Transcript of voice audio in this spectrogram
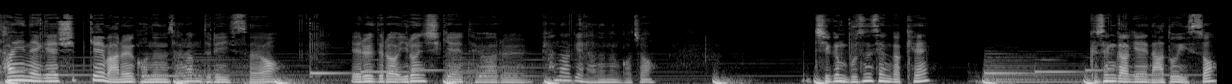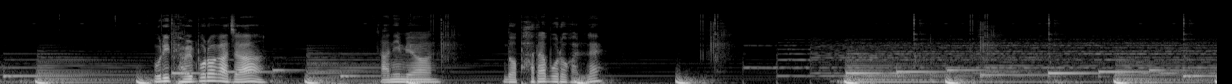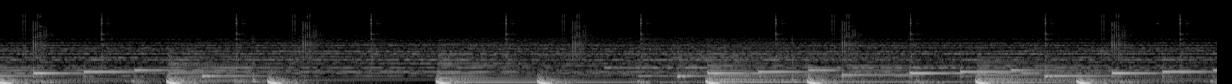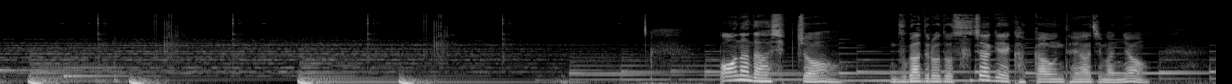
타인에게 쉽게 말을 거는 사람들이 있어요. 예를 들어 이런 식의 대화를 편하게 나누는 거죠. 지금 무슨 생각해? 그 생각에 나도 있어? 우리 별 보러 가자. 아니면 너 바다 보러 갈래? 뻔하다 싶죠. 누가 들어도 수작에 가까운 대화지만요.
